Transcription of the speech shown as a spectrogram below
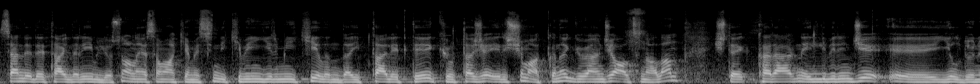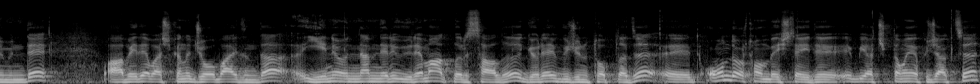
sen de detayları iyi biliyorsun. Anayasa Mahkemesi'nin 2022 yılında iptal ettiği kürtaja erişim hakkını güvence altına alan işte kararın 51. E, yıl dönümünde ABD Başkanı Joe Biden da yeni önlemleri üreme hakları sağlığı görev gücünü topladı. 14-15'teydi e, bir açıklama yapacaktı.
